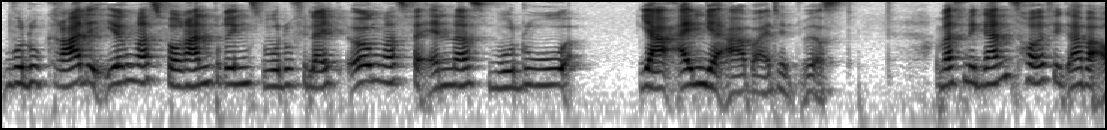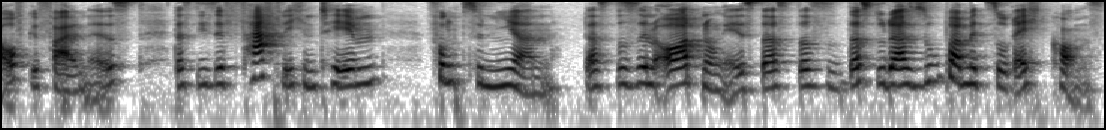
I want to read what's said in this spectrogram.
wo du gerade irgendwas voranbringst, wo du vielleicht irgendwas veränderst, wo du ja eingearbeitet wirst. Und was mir ganz häufig aber aufgefallen ist, dass diese fachlichen Themen funktionieren, dass das in Ordnung ist, dass, dass, dass du da super mit zurechtkommst.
